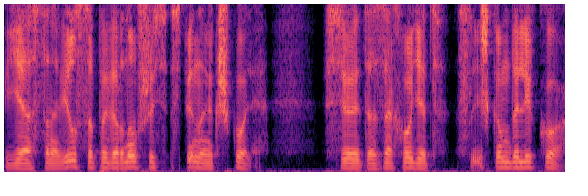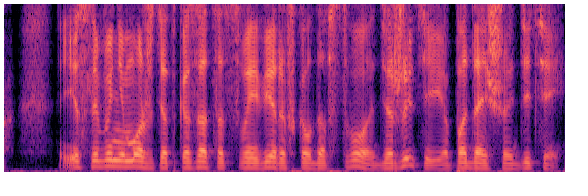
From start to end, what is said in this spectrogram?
я остановился, повернувшись спиной к школе. Все это заходит слишком далеко. Если вы не можете отказаться от своей веры в колдовство, держите ее подальше от детей.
